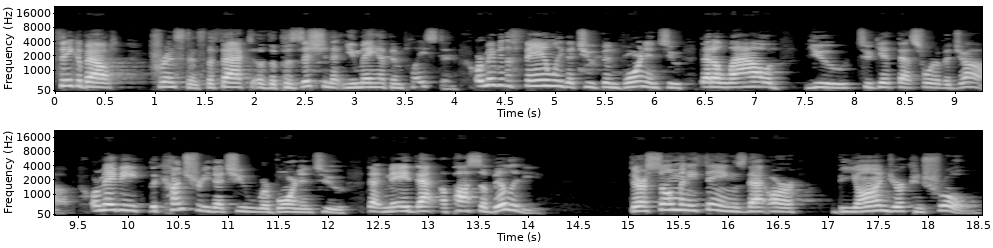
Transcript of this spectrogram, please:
Think about, for instance, the fact of the position that you may have been placed in, or maybe the family that you've been born into that allowed you to get that sort of a job, or maybe the country that you were born into that made that a possibility. There are so many things that are beyond your control.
